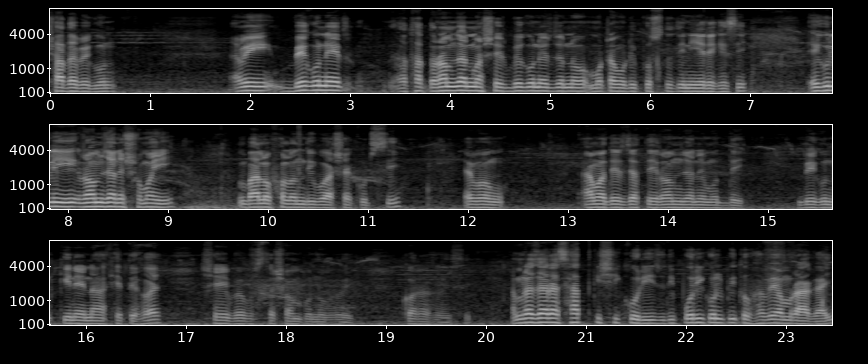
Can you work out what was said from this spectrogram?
সাদা বেগুন, আমি বেগুনের অর্থাৎ রমজান মাসের বেগুনের জন্য মোটামুটি প্রস্তুতি নিয়ে রেখেছি। এগুলি রমজানের সময়ই ভালো ফলন দিব আশা করছি এবং আমাদের যাতে রমজানের মধ্যেই বেগুন কিনে না খেতে হয়, সেই ব্যবস্থা সম্পূর্ণভাবে করা হয়েছে। আমরা যারা ছাদ কৃষি করি, যদি পরিকল্পিতভাবে আমরা আগাই,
